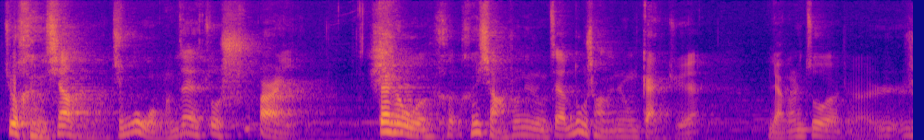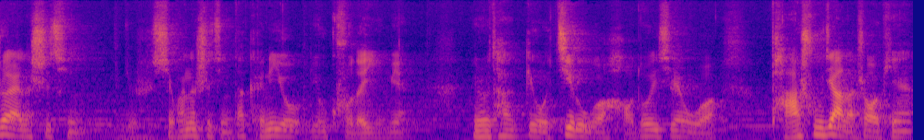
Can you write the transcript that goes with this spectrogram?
就很像很像，只不过我们在做书而已。但是我很很享受那种在路上的那种感觉，两个人做着热爱的事情，就是喜欢的事情，他肯定有有苦的一面。比如他给我记录过好多一些我爬书架的照片，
